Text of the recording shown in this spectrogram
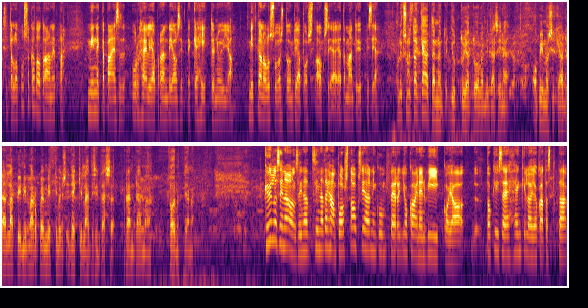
sitten lopussa katsotaan, että minnekä päin se urheilijabrändi on sitten kehittynyt ja mitkä on ollut suosituimpia postauksia ja tämän tyyppisiä. Oliko sinulla jotain käytännön juttuja tuolla, mitä siinä opinnoissa käydään läpi, niin mä rupean miettimään, jos itsekin lähtisin tässä brändäämään toimittajana. Kyllä siinä on. Siinä, siinä tehdään postauksia niin kuin per jokainen viikko ja toki se henkilö, joka tästä tätä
